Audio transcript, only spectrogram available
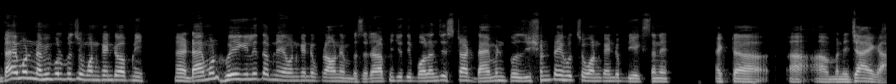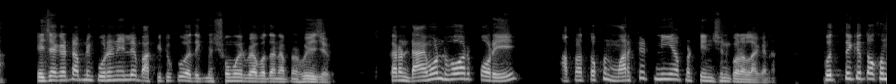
diamond আমি বলব যে ওয়ান কাইন্ড আপনি হ্যাঁ ডায়মন্ড হয়ে গেলে তো আপনি one kind of crown ambassador আপনি যদি বলেন যে স্টার ডায়মন্ড পজিশনটাই হচ্ছে ওয়ান কাইন্ড অফ ডিএকশনে একটা মানে জায়গা। এই জায়গাটা আপনি করে নিলে বাকিটুকু দেখবেন সময়ের ব্যবধান আপনার হয়ে যাবে। কারণ ডায়মন্ড হওয়ার পরে আপনার তখন মার্কেট নিয়ে আপনার টেনশন করা লাগে না। প্রত্যেকে তখন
